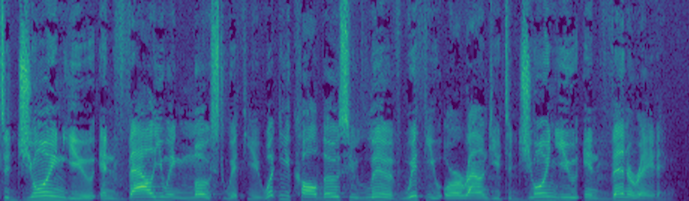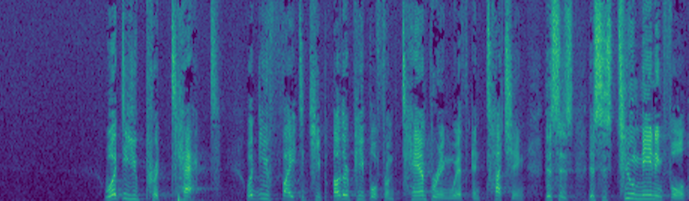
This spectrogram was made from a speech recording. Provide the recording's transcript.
to join you in valuing most with you? What do you call those who live with you or around you to join you in venerating? What do you protect? What do you fight to keep other people from tampering with and touching? This is, this is too meaningful,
